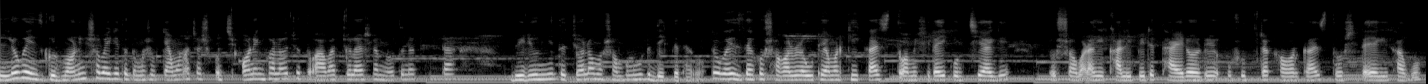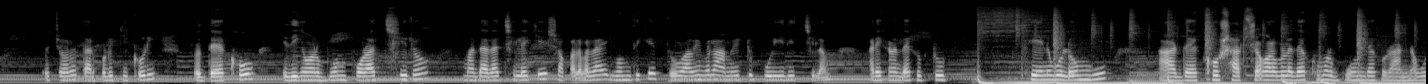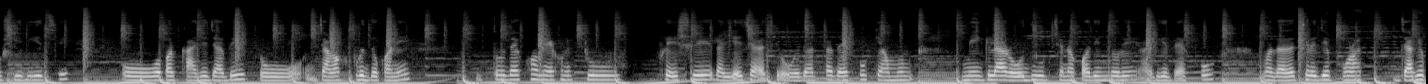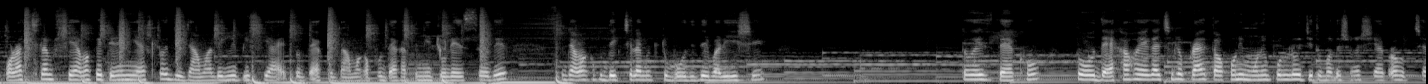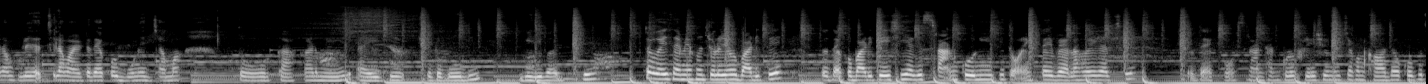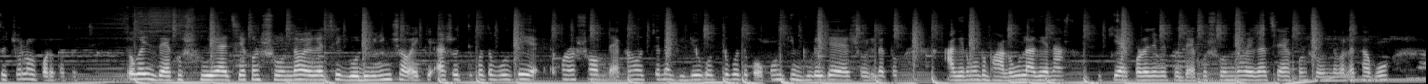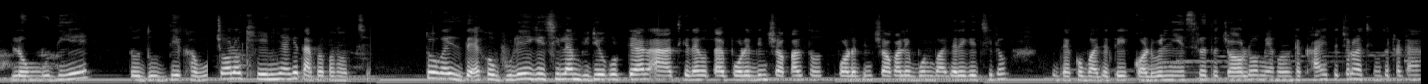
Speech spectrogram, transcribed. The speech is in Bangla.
হ্যালো গাইজ গুড মর্নিং সবাইকে। তো তোমরা সব কেমন আছো? আশা করছি অনেক ভালো আছো। তো আবার চলে আসলাম নতুন একটা ভিডিও নিয়ে। তো চলো আমার সম্পূর্ণ ভিডিও দেখতে থাকো। তো গাইজ দেখো সকালবেলা উঠে আমার কি কাজ? তো আমি সেটাই করছি আগে। তো সবার আগে খালি পেটে থাইরয়েডের ওষুধটা খাওয়ার কাজ। তো সেটাই আগে খাব। তো চলো তারপরে কি করি? তো দেখো, এদিকে আমার বোন পড়াচ্ছিল, আমার দাদার ছেলেকে সকালবেলায় ঘুম থেকে। তো আমি বললাম, আমি একটু পড়িয়ে দিচ্ছিলাম। আর এখানে দেখো একটু খেয়ে নেব লম্বু আর দেখো, সাত সকালবেলা দেখো, আমার বোন দেখো রান্না বসিয়ে দিয়েছে। ও আবার কাজে যাবে, তো জামা কাপড়ের দোকানে। তো দেখো আমি এখন একটু ফ্রেশ হয়ে দাঁড়িয়েছি। আর আজকের ওয়েদারটা দেখো কেমন মেঘলা, রোদই উঠছে না কদিন ধরে। আর দেখো, আমার দাদার ছেলে যে পড়া, যাকে পড়াচ্ছিলাম, সে আমাকে টেনে নিয়ে আসলো যে জামা দেখবি পিসি, আয়। তো দেখো জামা কাপড় দেখাতে নিয়ে চলে এসছে ওদের। তো জামা কাপড় দেখছিলাম একটু বৌদিদের বাড়ি এসে। তো এই দেখো, তো দেখা হয়ে গেছিল প্রায় তখনই মনে পড়ল যে তোমাদের সঙ্গে শেয়ার করা হচ্ছে না, ভুলে যাচ্ছিলাম। আর এটা দেখো বোনের জামা। তো ওর কাকার মেয়ের, এই যে ছোট বৌদি বিড়ি বাজছে। তো গাইস আমি এখন চলে যাব বাড়িতে। তো দেখো, বাড়িতে এসেই আগে স্নান করে নিয়েছি, তো অনেকটাই বেলা হয়ে গেছে। তো দেখো, স্নান টান করে ফ্রেশ হয়ে নিয়েছি, এখন খাওয়া দাওয়া করব। তো চলো, পরে কথা তো গাইজ দেখো, শুয়ে আছি, এখন সন্ধ্যা হয়ে গেছে। গুড ইভিনিং সবাইকে। আর সত্যি কথা বলতে, এখন আর সব দেখানো হচ্ছে না। ভিডিও করতে করতে কখন কি ভুলে যায়, আর শরীরটা তো আগের মতো ভালোও লাগে না। কি আর করা যাবে? তো দেখো, সন্ধ্যা হয়ে গেছে, এখন সন্ধ্যাবেলা খাব। লম্বু দিয়ে তো দুধ দিয়ে খাব। চলো খেয়ে নিয়ে আগে তারপর কথা হচ্ছে। তো গাইজ দেখো ভুলেই গেছিলাম ভিডিও করতে আর আজকে দেখো তার পরের দিন সকাল, তো পরের দিন সকালে বোন বাজারে গেছিল। দেখো বাজার থেকে কটবেল নিয়েছিল তো চলো আমি এখন ওটা খাই। তো চলো আজকে মতো, টাটা।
